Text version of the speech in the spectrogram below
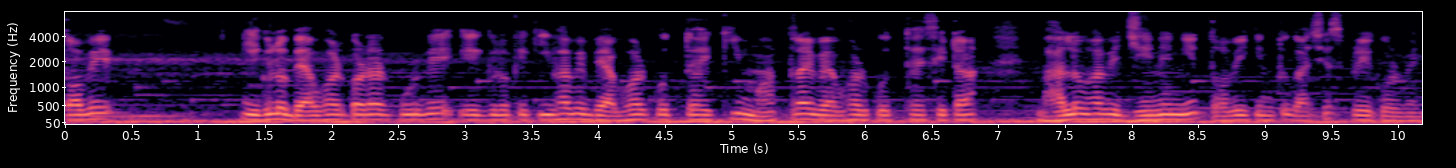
তবে এগুলো ব্যবহার করার পূর্বে এগুলোকে কীভাবে ব্যবহার করতে হয়, কি মাত্রায় ব্যবহার করতে হয় সেটা ভালোভাবে জেনে নিয়ে তবেই কিন্তু গাছে স্প্রে করবেন।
